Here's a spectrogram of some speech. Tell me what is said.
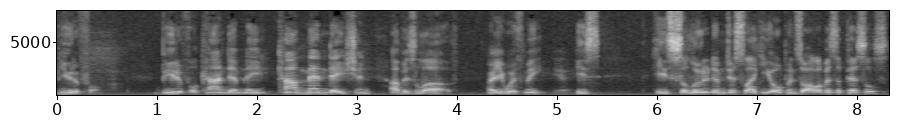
Beautiful. Beautiful condemnation, commendation of his love. Are you with me? Yep. He's, he's saluted him just like he opens all of his epistles.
